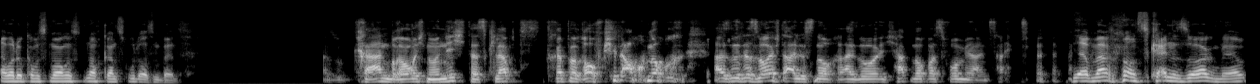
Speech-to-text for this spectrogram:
Aber du kommst morgens noch ganz gut aus dem Bett. Also Kran brauche ich noch nicht, das klappt. Treppe rauf geht auch noch. Also das läuft alles noch. Also ich habe noch was vor mir an Zeit. Ja, machen wir uns keine Sorgen mehr.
